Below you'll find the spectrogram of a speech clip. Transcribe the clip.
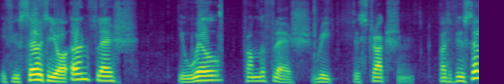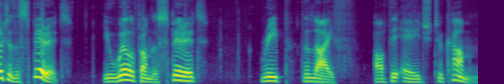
If you sow to your own flesh, you will from the flesh reap destruction. But if you sow to the Spirit, you will from the Spirit reap the life of the age to come.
